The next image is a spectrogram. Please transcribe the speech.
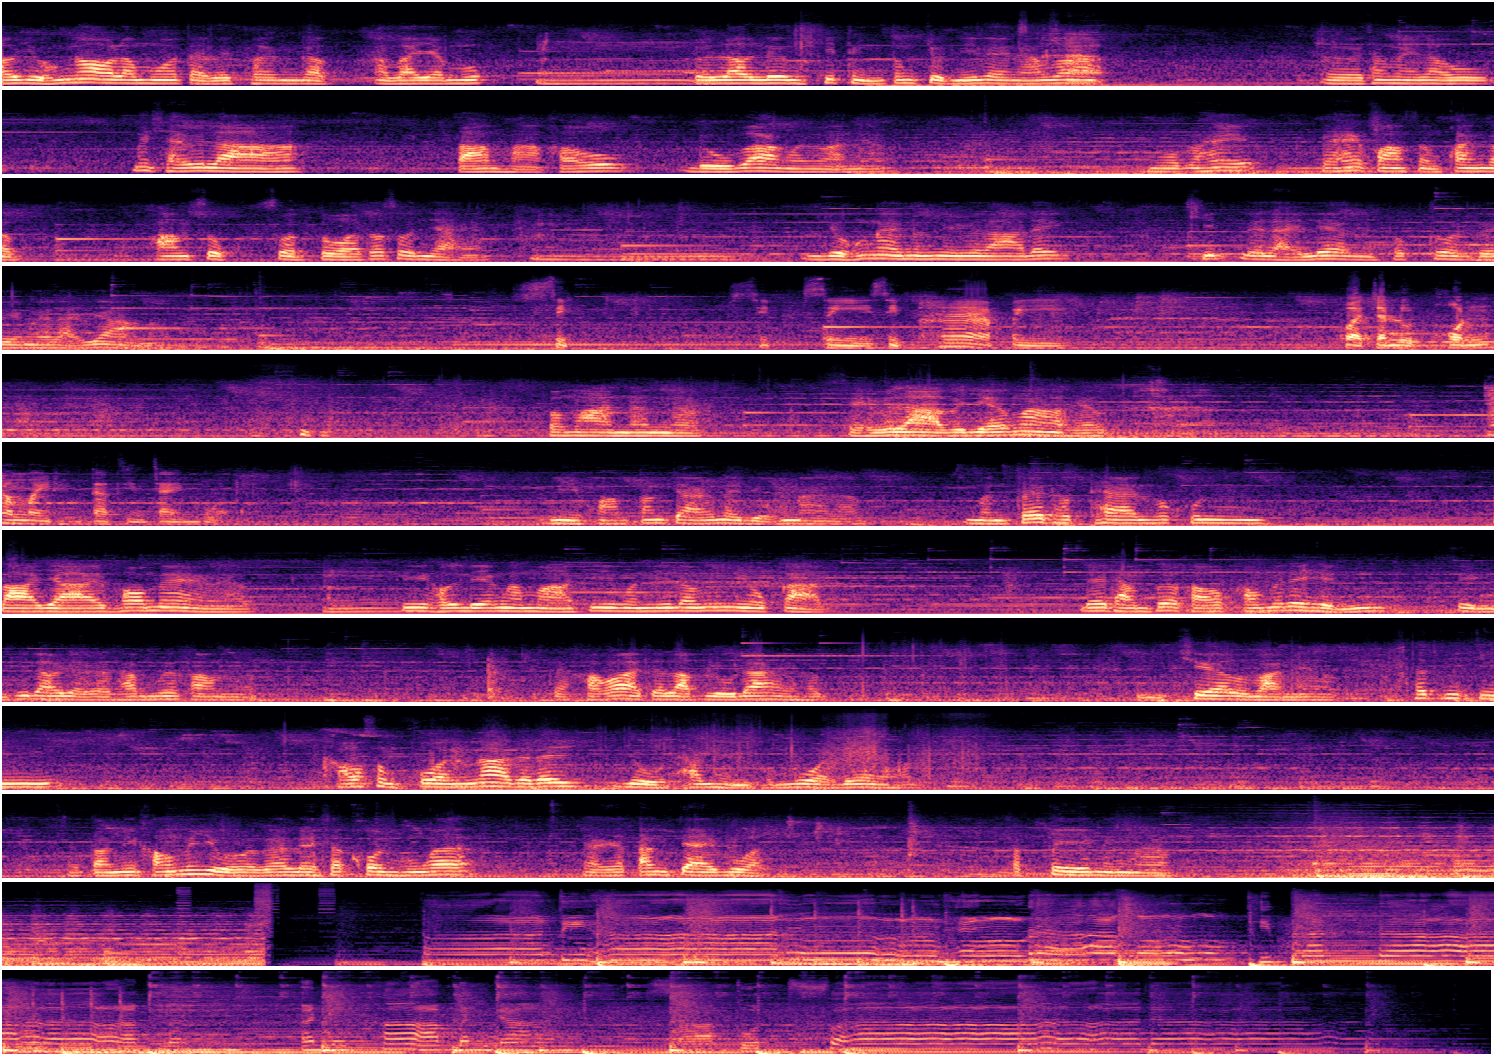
เราอยู่ข้างนอกเรามัวแต่ไปเพลินกับอบายมุขอืม จนเราลืมคิดถึงตรงจุดนี้เลยนะว่า ครับ เออทำไมเราไม่ใช้เวลาตามหาเขาดูบ้างประมาณเนี้ยมัวไปให้ไปให้ความสำคัญกับความสุขส่วนตัวซะส่วนใหญ่อะอืมอยู่ข้างในมันมีเวลาได้คิดหลายๆเรื่องทบทวนตัวเองหลายๆอย่างอะสิบสิบสี่สิบห้าปี กว่าจะหลุดพ้น ประมาณนั้นครับ เสียเวลาไปเยอะมากครับ ครับทำไมถึงตัดสินใจบวชอะมีความตั้งใจตั้งแต่อยู่ข้างในแล้วเหมันได้ทดแทนพระคุณตายายพ่อแม่นะครับอืมที่เขาเลี้ยงเรามาที่วันนี้เราไม่มีโอกาส ได้ทำเพื่อเขาเขาไม่ได้เห็นสิ่งที่เราอยากจะทำเพื่อเขาเนี่ยครับแต่เขาก็อาจจะรับรู้ได้ครับผมเชื่อประมาณเนี้ยครับ ถ้าจริงๆเขาสมควรน่าจะได้อยู่ทันเห็นผมบวชด้วยนะครับ แต่ตอนนี้เขาไม่อยู่กันเลยสักคนผมว่าอยากจะตั้งใจบวชสักปีหนึ่งนะครับอนุภาพบันดาลฝากกดฟ้า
